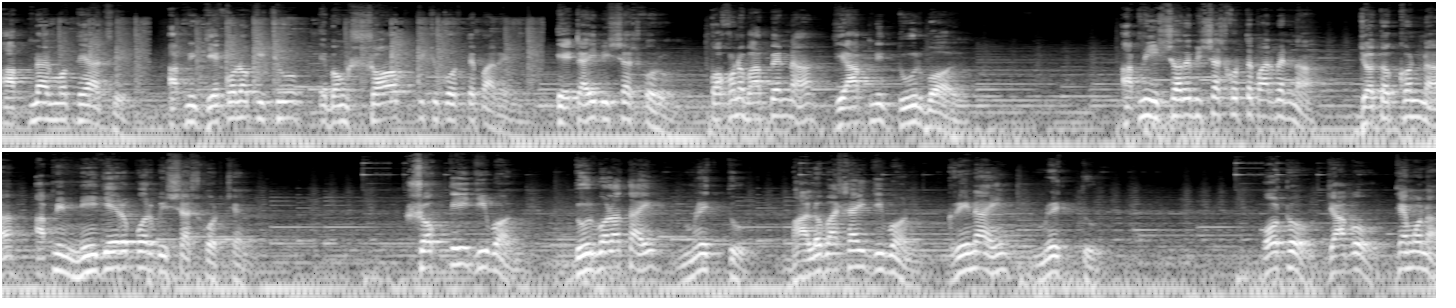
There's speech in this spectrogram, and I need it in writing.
আপনার মধ্যে আছে। আপনি যে কোনো কিছু এবং সব কিছু করতে পারেন। এটাই বিশ্বাস করুন। কখনো ভাববেন না যে আপনি দুর্বল। আপনি ঈশ্বরে বিশ্বাস করতে পারবেন না, যতক্ষণ না আপনি নিজের ওপর বিশ্বাস করছেন। শক্তিই জীবন। দুর্বলতাই মৃত্যু, ভালোবাসাই জীবন, ঘৃণাই মৃত্যু। ওঠো, জাগো কেমনা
